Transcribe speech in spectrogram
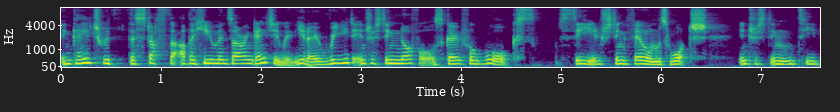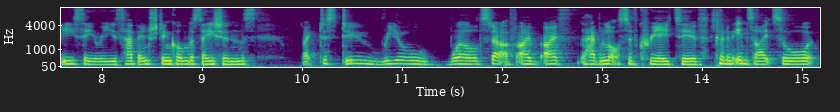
engage with the stuff that other humans are engaging with. You know, read interesting novels, go for walks, see interesting films, watch interesting TV series, have interesting conversations like just do real world stuff. I've, I've had lots of creative kind of insights or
